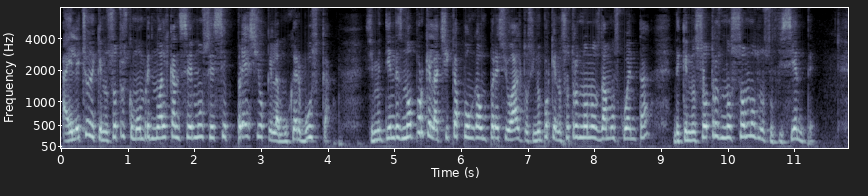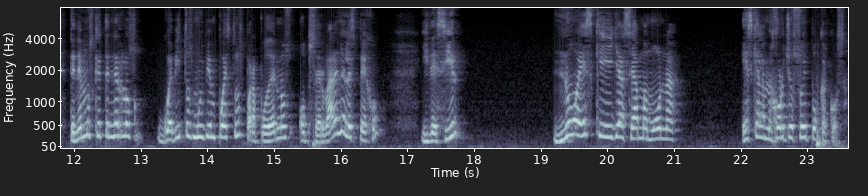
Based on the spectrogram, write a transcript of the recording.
el hecho de que nosotros como hombres no alcancemos ese precio que la mujer busca. Si me entiendes? No porque la chica ponga un precio alto, sino porque nosotros no nos damos cuenta de que nosotros no somos lo suficiente. Tenemos que tener los huevitos muy bien puestos para podernos observar en el espejo y decir, no es que ella sea mamona, es que a lo mejor yo soy poca cosa.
